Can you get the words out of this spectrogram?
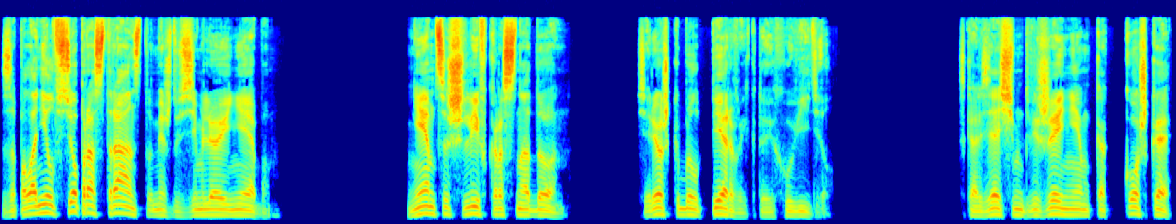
заполонил все пространство между землей и небом. Немцы шли в Краснодон. Сережка был первый, кто их увидел. Скользящим движением, как кошка,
